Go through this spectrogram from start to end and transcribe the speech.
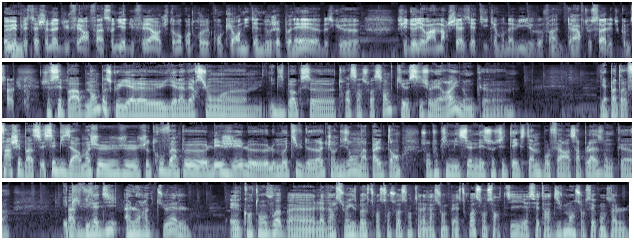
oui, mais PlayStation a dû faire, enfin Sony a dû faire justement contre le concurrent Nintendo japonais euh, parce que parce qu'il doit y avoir un marché asiatique à mon avis, euh, enfin derrière tout ça, des trucs comme ça, tu vois. Je sais pas, non parce qu'il y a la, il y a la version euh, Xbox 360 qui est aussi sur les rails, donc il y a pas, de... enfin je sais pas, c'est bizarre. Moi je, je, je, trouve un peu léger le, le motif de Notch en disant on n'a pas le temps, surtout qu'il missionne les sociétés externes pour le faire à sa place, donc. Et bah, puis il a dit à l'heure actuelle. Et quand on voit bah, la version Xbox 360 et la version PS3 sont sorties assez tardivement sur ces consoles.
